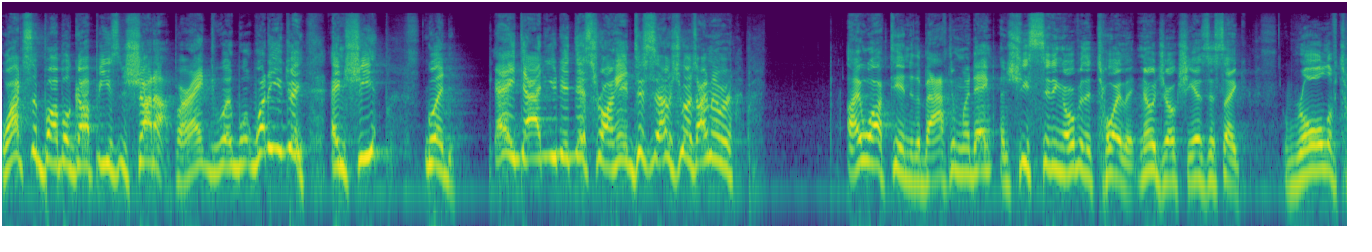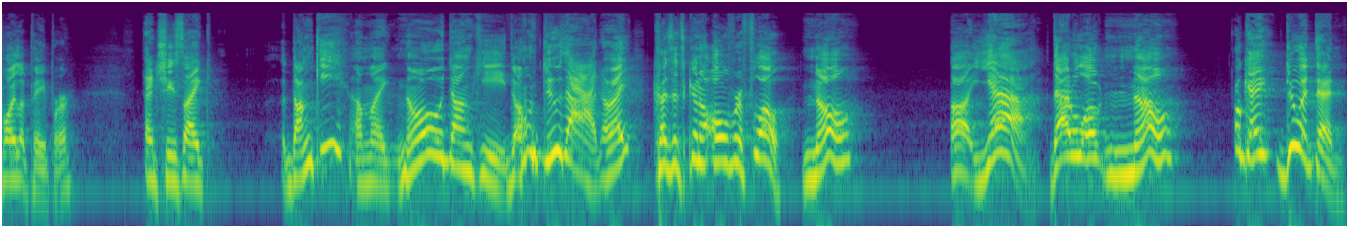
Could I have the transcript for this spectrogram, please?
Watch the bubble guppies and shut up, all right? What, what are you doing? And she would, hey, dad, you did this wrong. This is how she was. I remember I walked into the bathroom one day and she's sitting over the toilet. No joke. She has this like roll of toilet paper and she's like, donkey? I'm like, no, donkey, don't do that, all right? Because it's gonna overflow. No. Uh, yeah, that'll, no. Okay, do it then.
